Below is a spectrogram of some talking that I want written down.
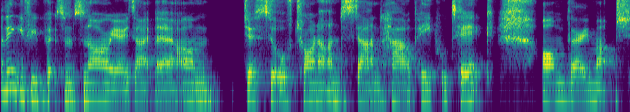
I think if you put some scenarios out there, um, just sort of trying to understand how people tick. I'm very much,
